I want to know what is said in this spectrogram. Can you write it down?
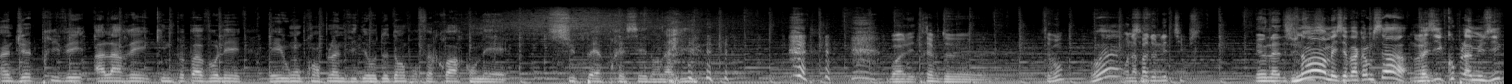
un jet privé à l'arrêt, qui ne peut pas voler et où on prend plein de vidéos dedans pour faire croire qu'on est super pressé dans la vie. Bon allez, trêve de C'est bon? Ouais. On n'a pas donné de tips. Mais on a juste- Non, mais c'est pas comme ça. Ouais. Vas-y, coupe la musique.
